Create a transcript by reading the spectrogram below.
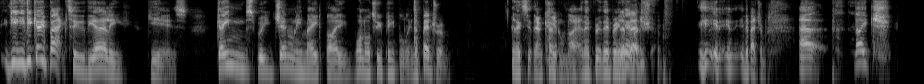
if you, if you go back to the early years, games were generally made by one or two people in a bedroom. And they'd sit there and code all night and they'd, they'd bring In a yeah, bedroom. in, in, in a bedroom, uh, like.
